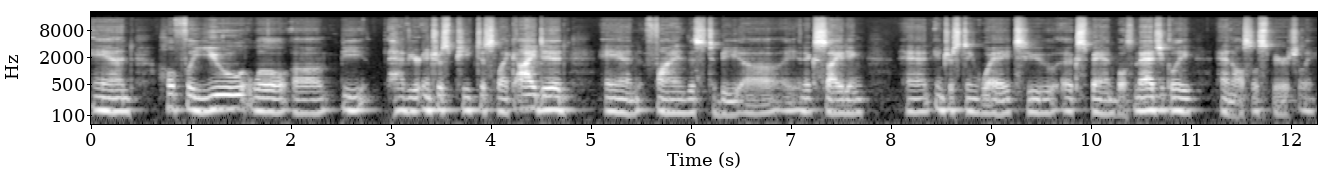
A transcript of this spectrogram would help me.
and hopefully you will uh, be have your interest peaked just like I did and find this to be uh, an exciting and interesting way to expand both magically and also spiritually.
